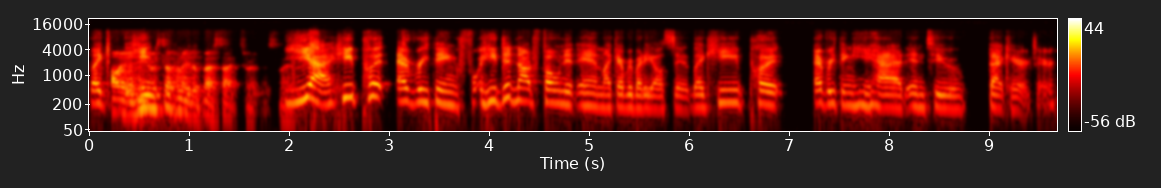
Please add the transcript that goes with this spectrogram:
Like Oh yeah, he, he, was definitely the best actor in this movie. yeah, he put everything. For, he did not phone it in like everybody else did. Like he put everything he had into that character.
